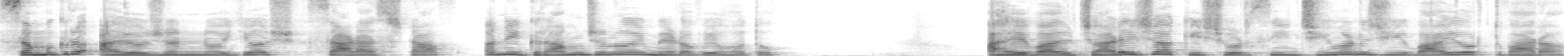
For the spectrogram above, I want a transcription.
સમગ્ર આયોજનનો યશ શાળા સ્ટાફ અને ગ્રામજનોએ મેળવ્યો હતો. અહેવાલ જાડેજા કિશોરસિંહ જીવણજી વાયોર દ્વારા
